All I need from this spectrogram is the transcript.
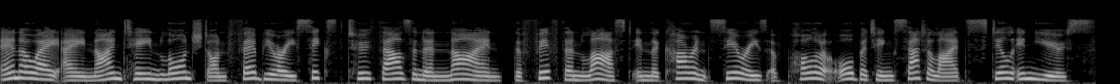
NOAA-19 launched on February 6, 2009, the fifth and last in the current series of polar orbiting satellites still in use.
